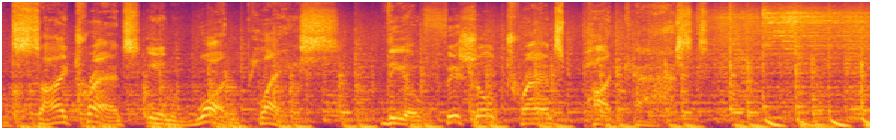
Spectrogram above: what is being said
And psytrance in one place. The official Trance Podcast.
